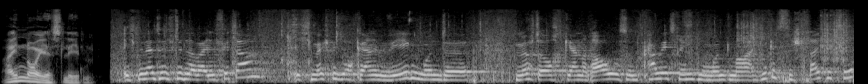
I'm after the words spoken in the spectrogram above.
Ein neues Leben. Ich bin natürlich mittlerweile fitter. Ich möchte mich auch gerne bewegen und äh, möchte auch gerne raus und Kaffee trinken und mal, hier gibt es einen Streichelzoo,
